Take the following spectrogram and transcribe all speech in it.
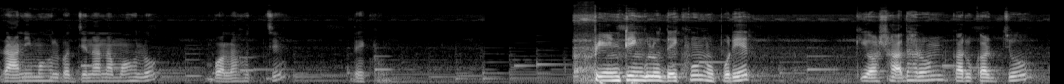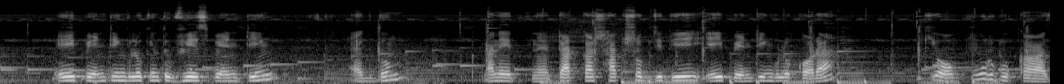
রানীমহল বা জেনানা মহলও বলা হচ্ছে, দেখুন। পেন্টিংগুলো দেখুন উপরের। কি অসাধারণ কারুকার্য। এই পেন্টিংগুলো কিন্তু ভেজ পেন্টিং একদম মানে টাটকা শাকসবজি দিয়ে এই পেন্টিংগুলো করা। কি অপূর্ব কাজ,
